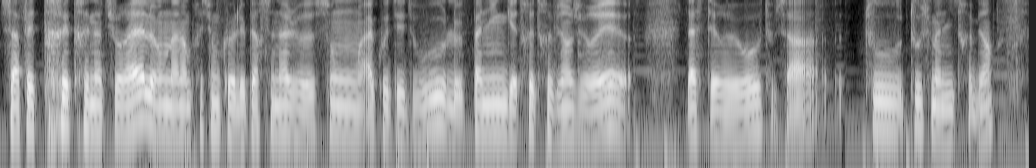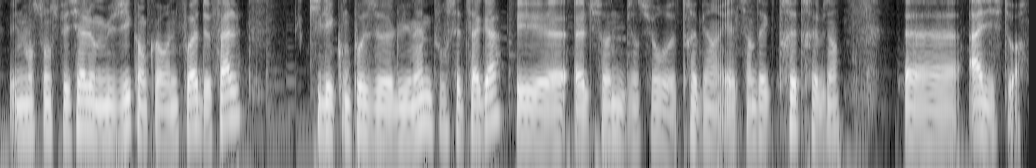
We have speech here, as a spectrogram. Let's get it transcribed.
Ça fait très très naturel. On a l'impression que les personnages sont à côté de vous. Le panning est très très bien géré. La stéréo, tout ça, tout tout se manie très bien. Une mention spéciale aux musiques encore une fois de Fall qui les compose lui-même pour cette saga. Et euh, elle sonne bien sûr euh, très bien et elle s'intègre très très bien euh, à l'histoire.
